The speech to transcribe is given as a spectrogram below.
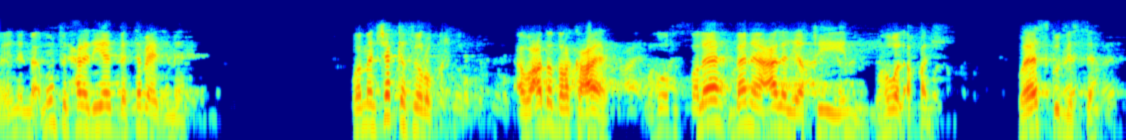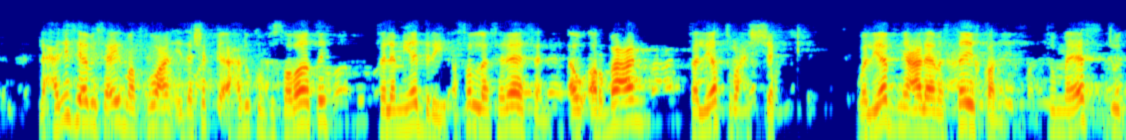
لأن المأموم في الحالة ديت بيتبع الإمام. ومن شك في ركن أو عدد ركعات وهو في الصلاة بنى على اليقين وهو الأقل. ويسجد للسهو لحديث أبي سعيد مرفوعا إذا شك أحدكم في صلاته فلم يدري أصلى ثلاثا أو أربعا فليطرح الشك وليبني على ما استيقن ثم يسجد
